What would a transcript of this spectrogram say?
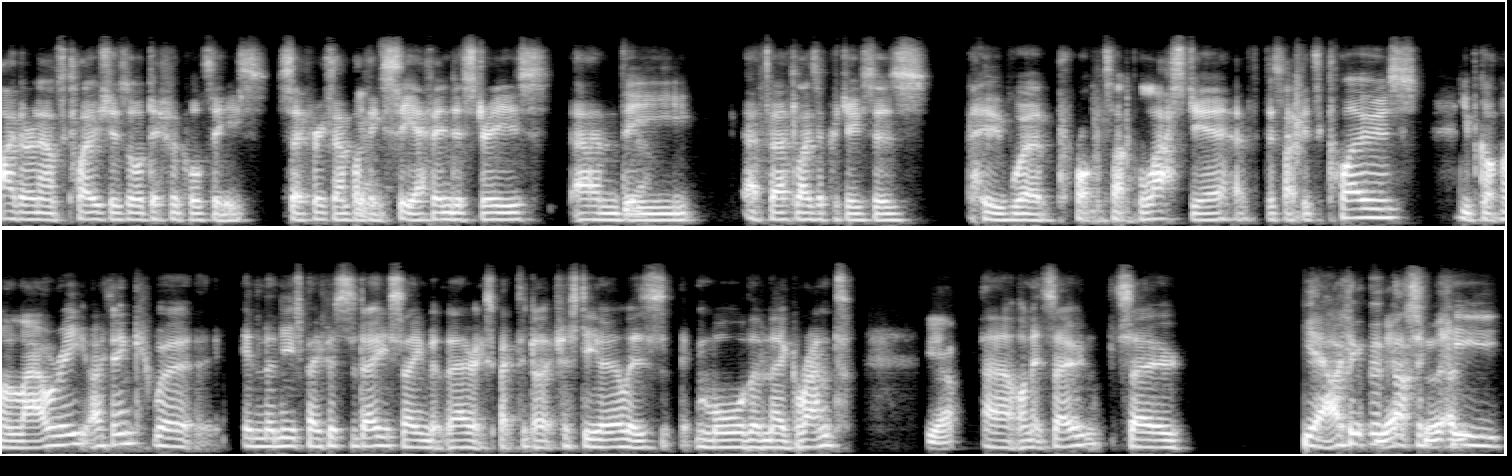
either announce closures or difficulties. So, for example, yes. I think CF Industries, um, the yeah. uh, fertilizer producers who were propped up last year have decided to close. You've got the Lowry, I think, were in the newspapers today saying that their expected electricity bill is more than their grant. Yeah. Uh, on its own. So, yeah, I think that yes, that's a key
